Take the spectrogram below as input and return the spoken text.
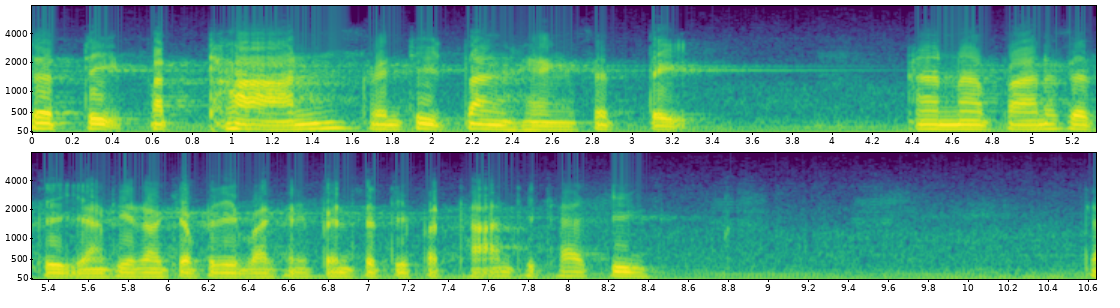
สติปัฏฐานเป็นที่ตั้งแห่งสติอานาปานสติอย่างที่เราจะปฏิบัติกันเป็นสติปัฏฐานที่แท้จริงแต่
